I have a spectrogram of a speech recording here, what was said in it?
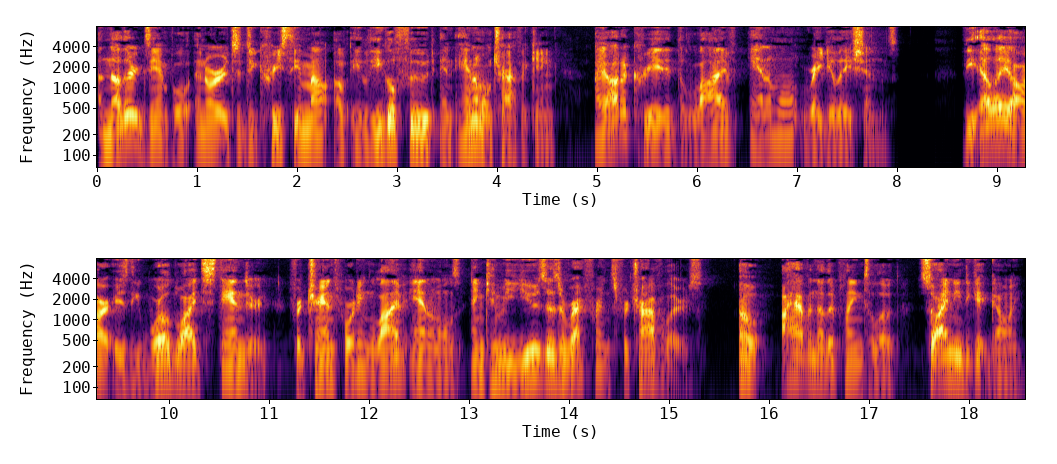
Another example, in order to decrease the amount of illegal food and animal trafficking, IATA created the Live Animal Regulations. The LAR is the worldwide standard for transporting live animals and can be used as a reference for travelers. Oh, I have another plane to load, so I need to get going.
